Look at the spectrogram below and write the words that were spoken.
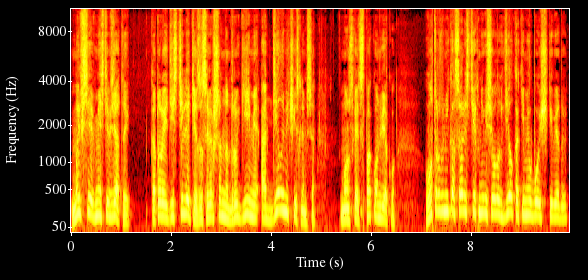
Мы все вместе взятые, которые десятилетия за совершенно другими отделами числимся, можно сказать, спокон веку, отроду не касались тех невеселых дел, какими убойщики ведают.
